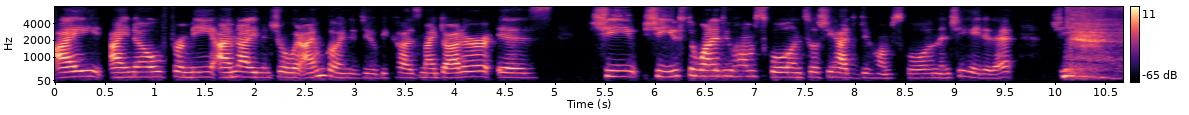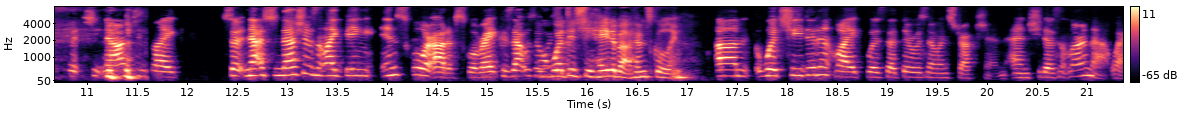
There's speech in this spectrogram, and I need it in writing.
i i know for me i'm not even sure what i'm going to do because my daughter is she she used to want to do homeschool until she had to do homeschool and then she hated it. She but she now she's like so now, now she doesn't like being in school or out of school, right? Because that was well, what did she hate about homeschooling? Um, what she didn't like was that there was no instruction, and she doesn't learn that way.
